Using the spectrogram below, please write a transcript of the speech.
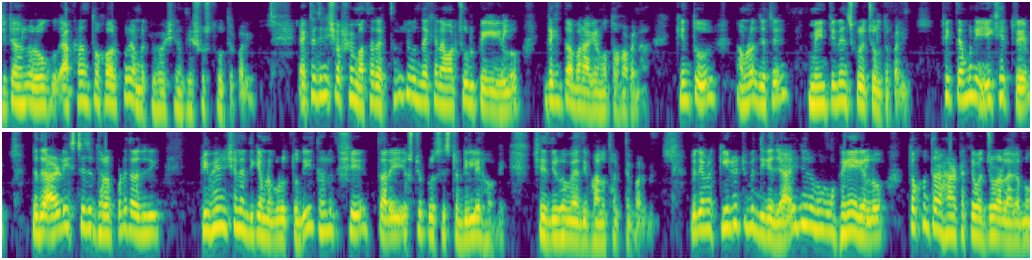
যেটা হলো রোগ আক্রান্ত হওয়ার পরে আমরা কীভাবে সেখান থেকে সুস্থ হতে পারি। একটা জিনিস সবসময় মাথায় রাখতে হবে, যেমন দেখেন আমার চুল পেকে গেল, এটা কিন্তু আবার আগের মতো হবে না। কিন্তু আমরা যাতে মেনটেনেন্স করে চলতে পারি ঠিক তেমনি এই ক্ষেত্রে যাদের আর্লি স্টেজে ধরা পড়ে, তারা যদি প্রিভেনশনের দিকে আমরা গুরুত্ব দিই, তাহলে সে তার এই অস্টিওপ্রোসিসটা ডিলে হবে। সে দীর্ঘমেয়াদী ভালো থাকতে পারবে। যদি আমরা কিউরেটিভের দিকে যাই, যে ভেঙে গেল, তখন তার হাড়টাকে আবার জোড়া লাগানো,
